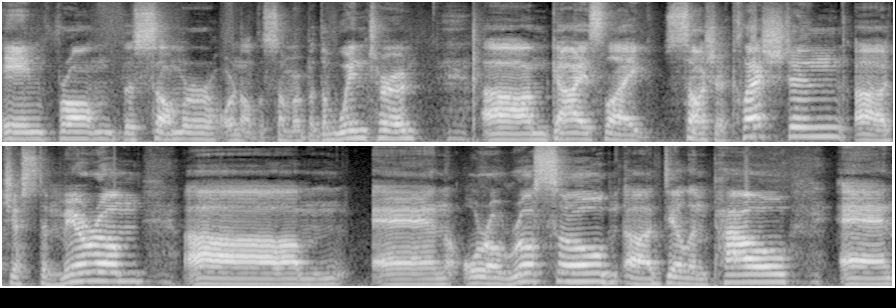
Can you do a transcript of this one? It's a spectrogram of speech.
in from the summer, or not the summer, but the winter. Um, guys like Sacha Kljestan, uh, Justin Meram, um, and Uri Rosell, uh, Dillon Powers, and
